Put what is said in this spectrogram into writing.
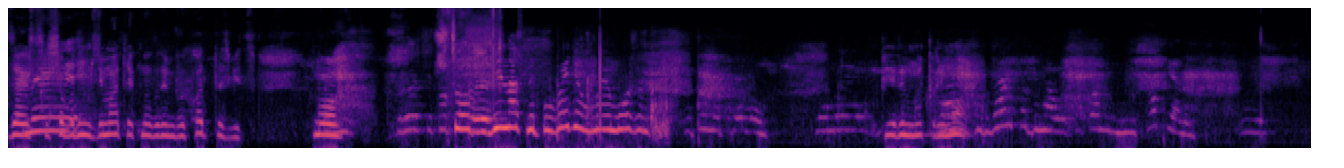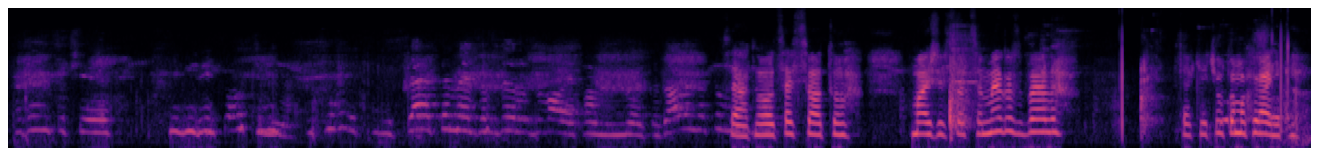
Зараз це ми- все будемо знімати, як ми будемо виходити звідси. Ну, Щоб він нас не повидів, ми можемо піти напряму. Ну, ми Підемо напряму. підвемося до нього, там ніщо кинемо. І подивимося, чи він дійшов, чи ні. Це, це ми завжди розбивали, як вам ми казали на цьому. Так, ну оце все, то майже все це ми розбили. Так, я чув там охранника.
